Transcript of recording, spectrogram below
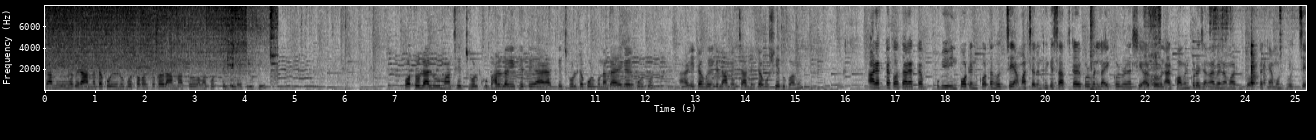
তো আমি এইভাবে রান্নাটা করে নেব। সকাল সকাল রান্না তো আমার প্রত্যেক দিনের ডিউটি পটল, আলু, মাছের ঝোল খুব ভালো লাগে খেতে। আর আজকে ঝোলটা করব না, গায়ে গায়ে করব। আর এটা হয়ে গেলে আমের চাটনিটা বসিয়ে দেবো আমি। আর একটা কথা, আর একটা খুবই ইম্পর্টেন্ট কথা হচ্ছে, আমার চ্যানেলটাকে সাবস্ক্রাইব করবেন লাইক করবেন আর শেয়ার করবেন। আর কমেন্ট করে জানাবেন আমার ব্লগটা কেমন হচ্ছে।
